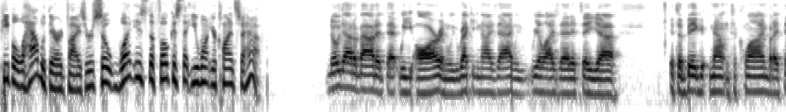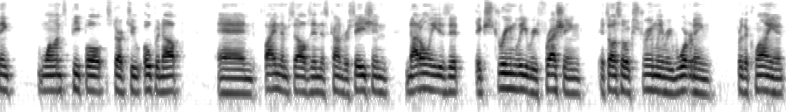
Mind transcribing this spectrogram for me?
people will have with their advisors. So, what is the focus that you want your clients to have? No doubt about it that we are, and we recognize that, and we realize that it's a uh, it's a big mountain to climb. But I think once people start to open up and find themselves in this conversation, not only is it extremely refreshing, it's also extremely rewarding for the client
